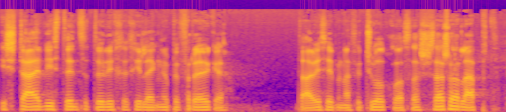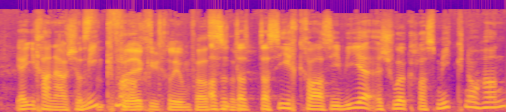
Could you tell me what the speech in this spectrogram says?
ist teilweise dann natürlich ein bisschen länger befragen. Teilweise eben auch für die Schulklasse. Hast du das auch schon erlebt? Ja, ich habe auch schon mitgemacht. Frage ein bisschen umfassender Also, dass, dass ich quasi wie eine Schulklasse mitgenommen habe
